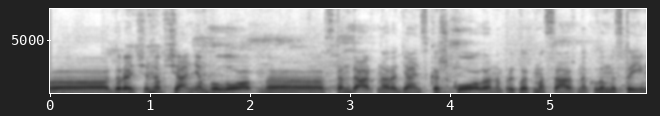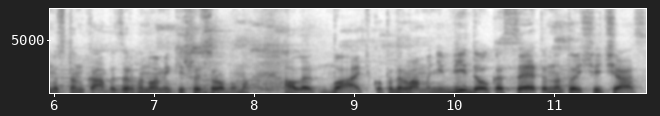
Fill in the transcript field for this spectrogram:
е, до речі, навчання було е, стандартна радянська школа, наприклад, масажна, коли ми стоїмо з станка без ергономіки, щось робимо. Але батько подарував мені відеокасету на той ще час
